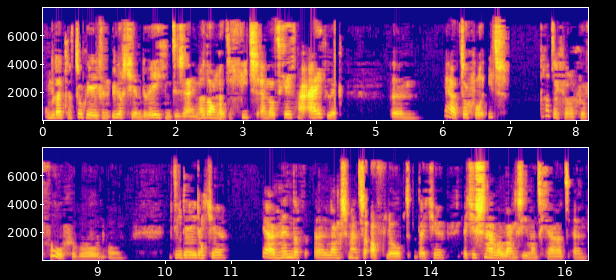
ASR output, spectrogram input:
om lekker toch even een uurtje in beweging te zijn, maar dan met de fiets. En dat geeft me eigenlijk een, ja, toch wel iets prettiger gevoel gewoon. Om het idee dat je ja, minder uh, langs mensen afloopt, dat je, dat je sneller langs iemand gaat. En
